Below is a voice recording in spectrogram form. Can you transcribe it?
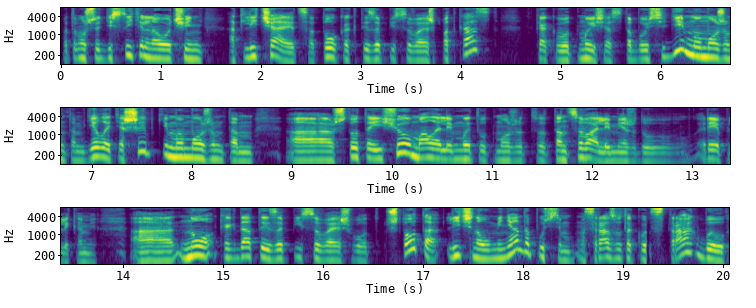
потому что действительно очень отличается то, как ты записываешь подкаст, как вот мы сейчас с тобой сидим, мы можем там делать ошибки, мы можем там а, что-то еще, мало ли мы тут, может, танцевали между репликами. А, но когда ты записываешь вот что-то, лично у меня, допустим, сразу такой страх был,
